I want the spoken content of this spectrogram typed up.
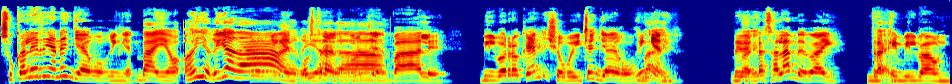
Zukal herrianen jago ginen. Bai, oi, egia da, Ego egia Ostras, da. onge, vale. Bilborroken, show eitzen ja ego ginen. Bai. Bebe Bai. kasalan, be bai. Trakin Bilbaun.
